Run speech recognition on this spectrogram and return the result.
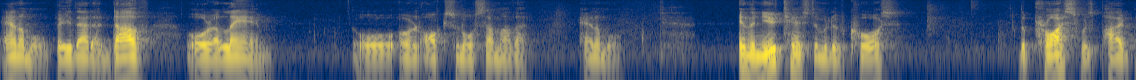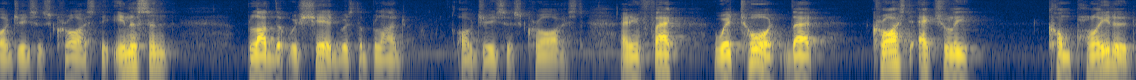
animal, be that a dove or a lamb or, or an oxen or some other animal. In the New Testament, of course, the price was paid by Jesus Christ. The innocent blood that was shed was the blood of Jesus Christ. And in fact, we're taught that Christ actually completed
